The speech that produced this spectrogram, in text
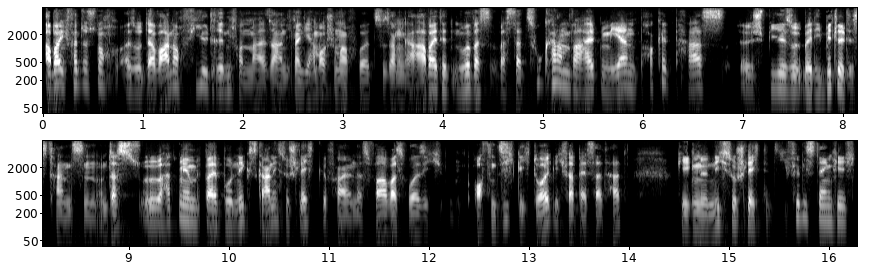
Aber ich fand es noch, also da war noch viel drin von Malsan. Ich meine, die haben auch schon mal vorher zusammen gearbeitet. Nur was, was dazu kam, war halt mehr ein Pocket Pass-Spiel so über die Mitteldistanzen. Und das äh, hat mir bei Bonix gar nicht so schlecht gefallen. Das war was, wo er sich offensichtlich deutlich verbessert hat. Gegen eine nicht so schlechte Defense, denke ich.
